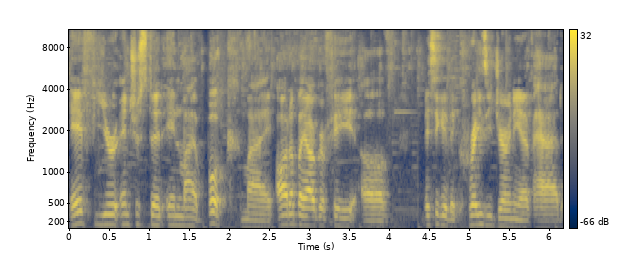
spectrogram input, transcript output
If you're interested in my book, my autobiography of basically the crazy journey I've had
